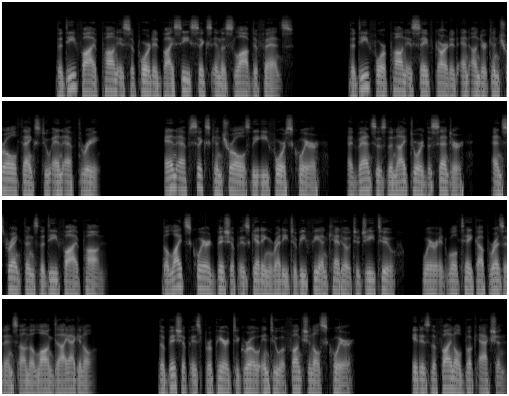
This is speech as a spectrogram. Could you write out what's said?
The d5 pawn is supported by c6 in the Slav defense. The d4 pawn is safeguarded and under control thanks to nf3. nf6 controls the e4 square, advances the knight toward the center, and strengthens the d5 pawn. The light squared bishop is getting ready to be fianchetto to g2, where it will take up residence on the long diagonal. The bishop is prepared to grow into a functional square. It is the final book action.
